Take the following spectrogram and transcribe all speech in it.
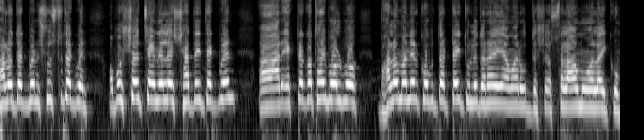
ভালো থাকবেন, সুস্থ থাকবেন, অবশ্যই চ্যানেলের সাথেই থাকবেন। আর একটা কথাই বলব, ভালো মানের কবুতরটাই তুলে ধরাই আমার উদ্দেশ্য। আসসালামু আলাইকুম।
